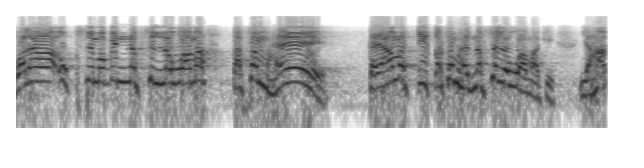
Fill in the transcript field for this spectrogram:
ولا اقسم بالنفس اللوامہ، قسم ہے۔ قیامت کی قسم ہے نفس اللوامہ کی۔ یہاں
